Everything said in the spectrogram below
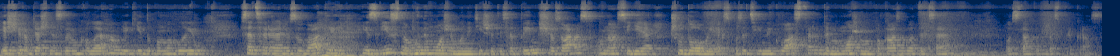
Я щиро вдячна своїм колегам, які допомогли все це реалізувати. І звісно, ми не можемо не тішитися тим, що зараз у нас є чудовий експозиційний кластер, де ми можемо показувати це ось так, от без прикрас.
